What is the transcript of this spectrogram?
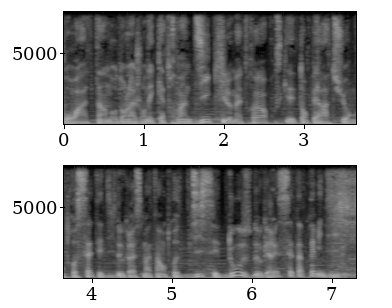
pourront atteindre dans la journée 90 km heure pour ce qui est des températures entre 7 et 10 degrés ce matin, entre 10 et 12 degrés cet après-midi.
